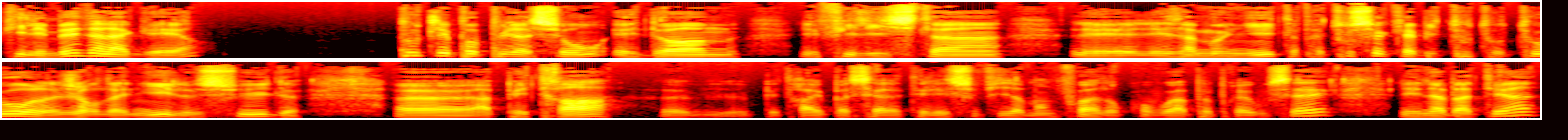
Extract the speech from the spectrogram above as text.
qui les met dans la guerre, toutes les populations, Édom, les Philistins, les, Ammonites, enfin tous ceux qui habitent tout autour, la Jordanie, le sud, euh, à Petra. Euh, Petra est passé à la télé suffisamment de fois, donc on voit à peu près où c'est. Les Nabatéens,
